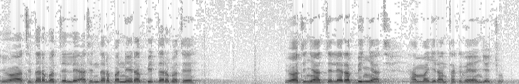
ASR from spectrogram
Yoo ati darbattillee ati hin darbanne rabbi darbate. yoo ati nyaatte illee rabbiin nyaate hamma jedhan takka gayan jechuudha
